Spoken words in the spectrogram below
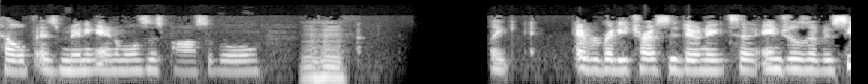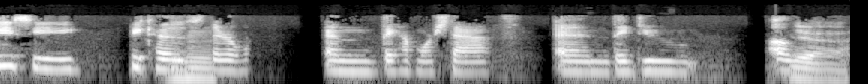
help as many animals as possible. hmm Like everybody tries to donate to Angels of Assisi because Mhm. they're and they have more staff and they do a Yeah.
